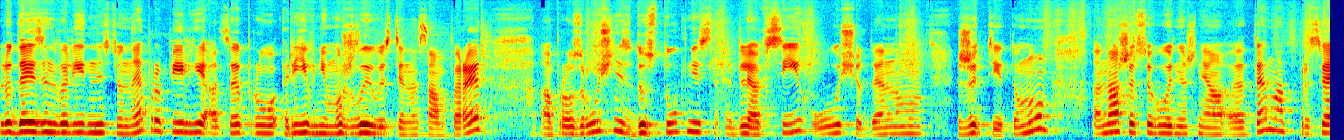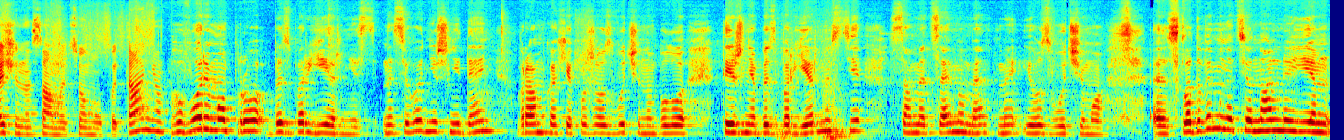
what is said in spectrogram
людей з інвалідністю, не про пільги, а це про рівні можливості насамперед, про зручність, доступність для всіх у щоденному житті. Тому е, наша сьогоднішня е, тема присвячена саме цьому питанню. Говоримо про безбар'єрність на сьогоднішній день, в рамках як уже озвучено було тижня безбар'єрності. Саме цей момент ми і озвучимо. Е, Складовими національної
